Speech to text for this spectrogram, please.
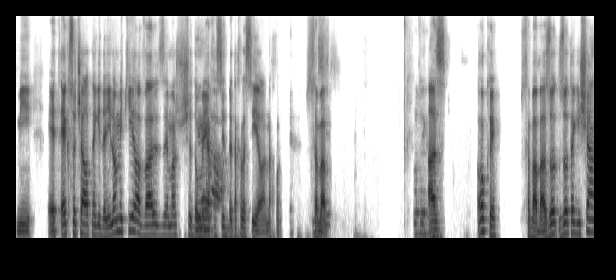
מאת Exo Chart נגיד, אני לא מכיר, אבל זה משהו שדומה yeah. יחסית בטח ל-Sierra, נכון, סבבה. אז אוקיי, סבבה, אז זאת, זאת הגישה.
